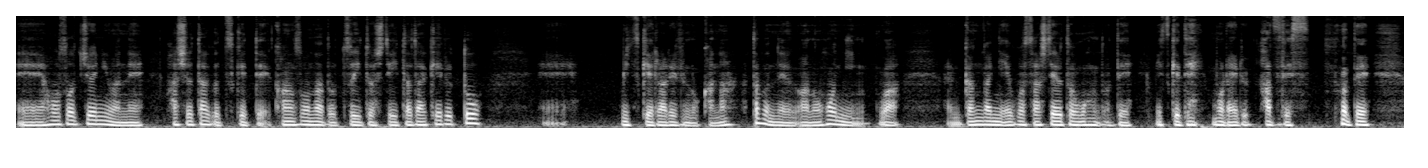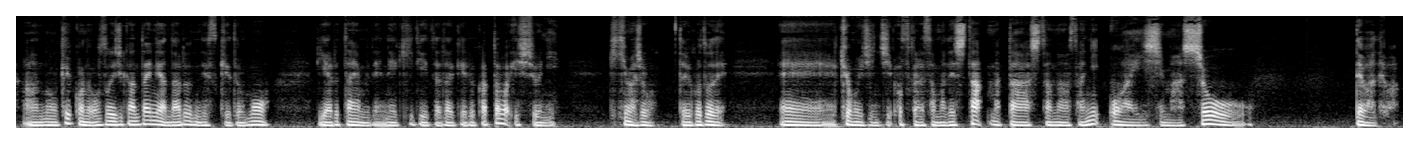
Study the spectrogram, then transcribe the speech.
え、放送中にはねハッシュタグつけて感想などツイートしていただけると、え見つけられるのかな？多分ねあの本人はガンガンにエゴサしてると思うので見つけてもらえるはずです のであの結構ね遅い時間帯にはなるんですけどもリアルタイムでね聞いていただける方は一緒に聞きましょうということでえー、今日も一日お疲れ様でした。また明日の朝にお会いしましょう。ではでは。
